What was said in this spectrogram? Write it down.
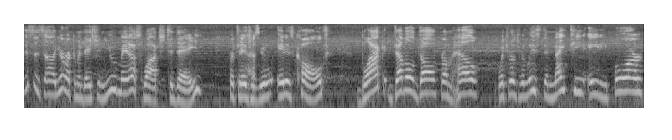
this is uh, your recommendation. You made us watch today for today's Yes. review. It is called Black Devil Doll from Hell, which was released in 1984.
